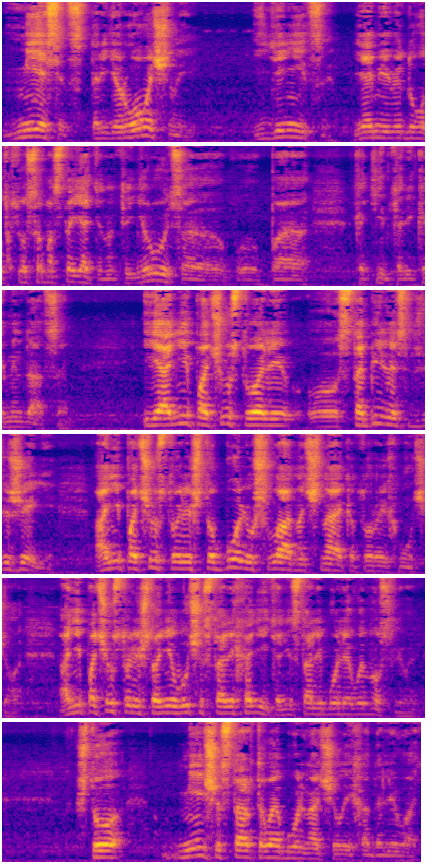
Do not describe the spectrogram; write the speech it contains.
месяц тренировочный, единицы – я имею в виду, вот кто самостоятельно тренируется э, по каким-то рекомендациям. И они почувствовали э, стабильность в движении. Они почувствовали, что боль ушла ночная, которая их мучила. Они почувствовали, что они лучше стали ходить, они стали более выносливы. Что меньше стартовая боль начала их одолевать.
